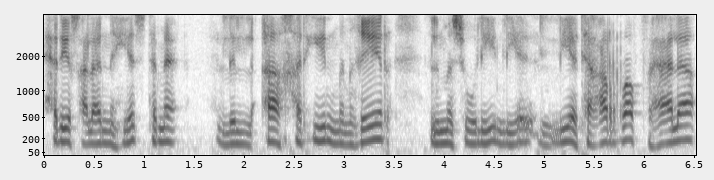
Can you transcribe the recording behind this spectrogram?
حريص على أنه يستمع للآخرين من غير المسؤولين لي- ليتعرف على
